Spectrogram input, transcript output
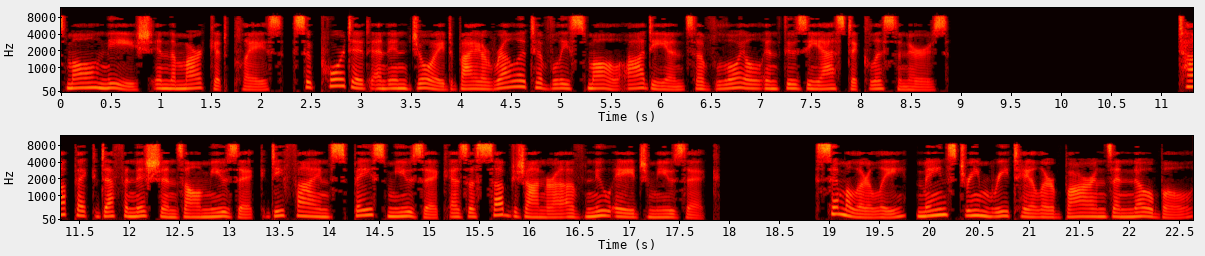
small niche in the marketplace, supported and enjoyed by a relatively small audience of loyal enthusiastic listeners. Topic definitions AllMusic defines space music as a subgenre of New Age music. Similarly, mainstream retailer Barnes & Noble,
